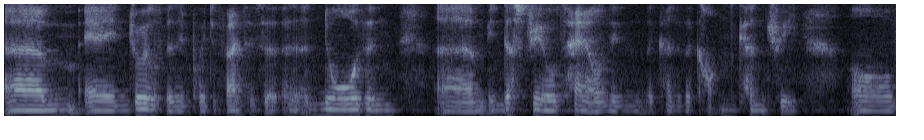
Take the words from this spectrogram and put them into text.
um, in Droylsden, in point of fact. It's a, a northern um, industrial town in the kind of the cotton country of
